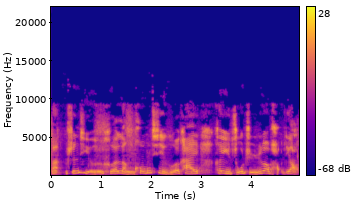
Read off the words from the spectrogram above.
把身体和冷空气隔开，可以阻止热跑掉。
